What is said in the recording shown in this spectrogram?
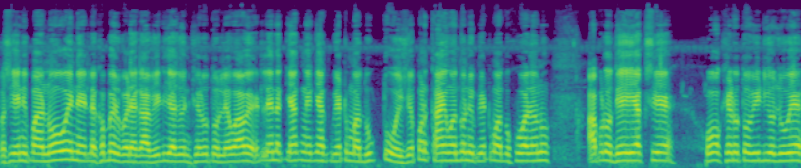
પછી એની પાસે ન હોય ને, એટલે ખબર પડે કે આ વિડીયા જોઈને ખેડૂતો લેવા આવે, એટલે એને ક્યાંક ને ક્યાંક પેટમાં દુખતું હોય છે. પણ કાંઈ વાંધો નહીં, પેટમાં દુખવા દેવાનું આપણો ધ્યેય એક છે. સો ખેડૂતો વીડિયો જુએ,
